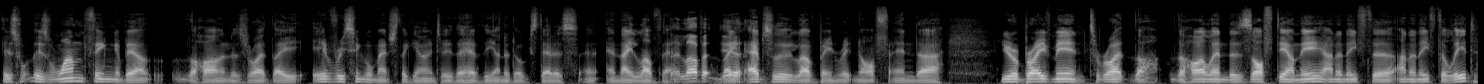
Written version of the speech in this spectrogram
There's there's one thing about the Highlanders, right? They every single match they go into, they have the underdog status, and, and they love that. They love it, They yeah. absolutely love being written off, and uh, you're a brave man to write the the Highlanders off down there underneath the underneath the lid.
